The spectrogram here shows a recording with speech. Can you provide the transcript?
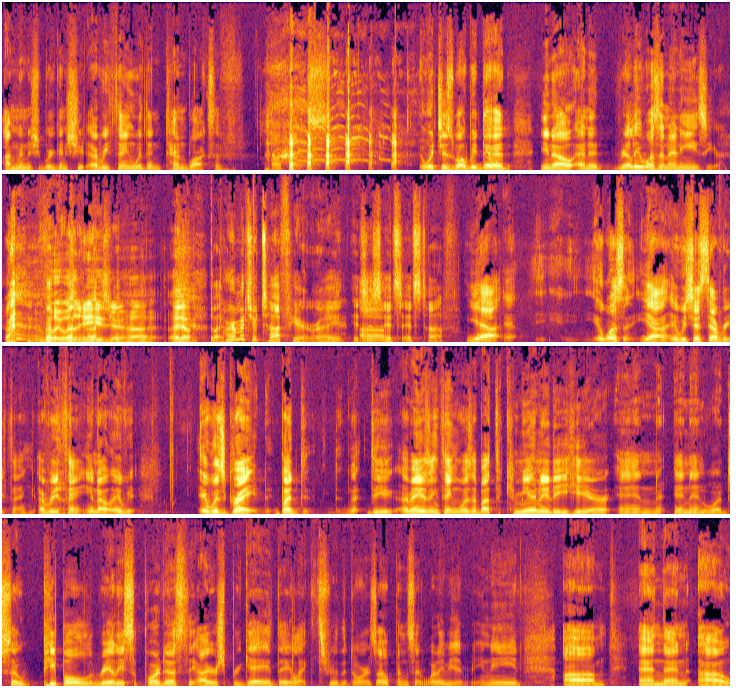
I'm gonna sh- we're gonna shoot everything within ten blocks of our house." Which is what we did, you know, and it really wasn't any easier. It really wasn't easier, huh? I know the permits are tough here, right? It's Um, just it's it's tough. yeah, it, it wasn't. Yeah, it was just everything. Everything. You know, it it was great. But the, amazing thing was about the community here in in Inwood. So people really supported us. The Irish Brigade they like threw the doors open, said whatever you, you need, um, and then uh,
